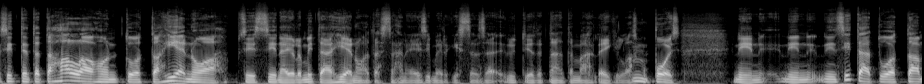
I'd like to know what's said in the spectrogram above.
sitten tätä halla tuota, hienoa, siis siinä ei ole mitään hienoa tässä hänen esimerkissänsä, nyt jätetään tämä leikinlasku mm. pois, niin, niin, niin sitä, tuota,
